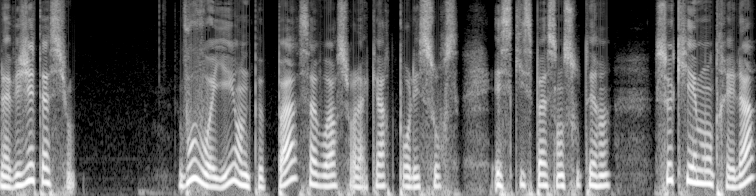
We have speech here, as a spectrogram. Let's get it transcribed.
La végétation. Vous voyez, on ne peut pas savoir sur la carte pour les sources et ce qui se passe en souterrain. Ce qui est montré là,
